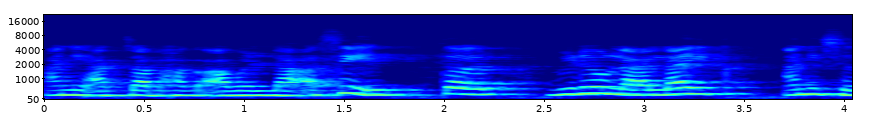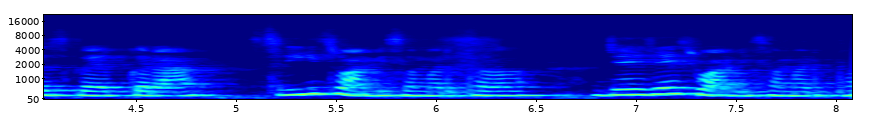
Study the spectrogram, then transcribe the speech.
आणि आजचा भाग आवडला असेल तर व्हिडिओला लाईक आणि सबस्क्राईब करा. श्री स्वामी समर्थ. जय जय स्वामी समर्थ.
